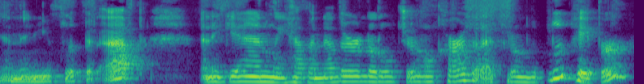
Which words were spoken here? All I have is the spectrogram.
and then you flip it up. And again, we have another little journal card that I put on the blue paper,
